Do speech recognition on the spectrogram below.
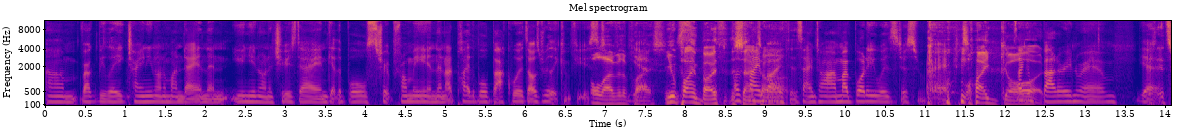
um, rugby league training on a Monday and then union on a Tuesday and get the ball stripped from me, and then I'd play the ball backwards. I was really confused. all over the Yeah. place. You were playing both at the I was same playing time. both at the same time. My body was just wrecked. it's My God. It's like a battering ram. Yeah, It's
